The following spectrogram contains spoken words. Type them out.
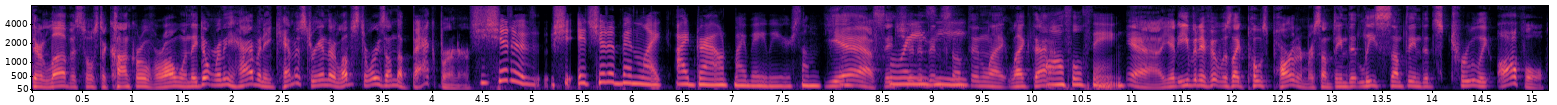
their love is supposed to conquer overall when they don't really have any chemistry and their love story's on the back burner. She should have. She, it should have been like I drowned my baby or something. Yes, it should have been something like like that. awful thing. Yeah, yet even if it was like postpartum or something, at least something that's truly awful.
